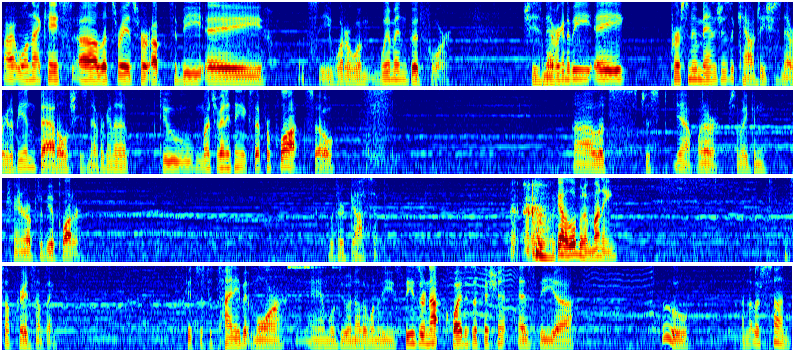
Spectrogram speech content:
Alright, well in that case, uh, let's raise her up to be a... Let's see, what are women good for? She's never going to be a person who manages a county. She's never going to be in battle. She's never going to do much of anything except for plot. So, uh, let's just, yeah, whatever. Somebody can train her up to be a plotter. With her gossip. we got a little bit of money. Let's upgrade something. Let's get just a tiny bit more, and we'll do another one of these. These are not quite as efficient as the, uh, Ooh, another son.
